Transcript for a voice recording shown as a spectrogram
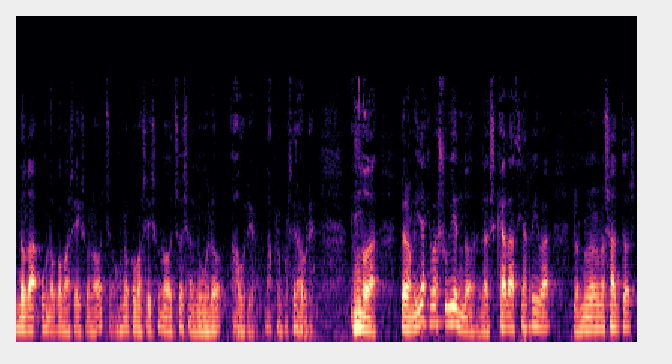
no da 1,618. 1,618 es el número áureo, la proporción áurea. No da. Pero a medida que va subiendo en la escala hacia arriba, los números más altos,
